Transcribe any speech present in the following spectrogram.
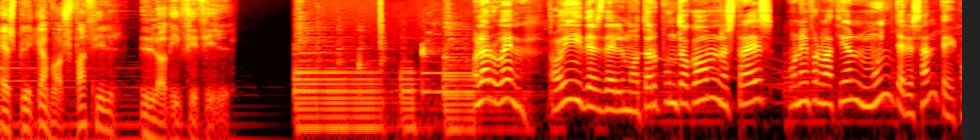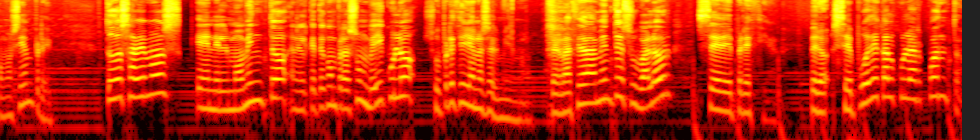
Explicamos fácil lo difícil. Hola Rubén, hoy desde el motor.com nos traes una información muy interesante, como siempre. Todos sabemos que en el momento en el que te compras un vehículo, su precio ya no es el mismo. Desgraciadamente, su valor se deprecia. Pero ¿se puede calcular cuánto?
